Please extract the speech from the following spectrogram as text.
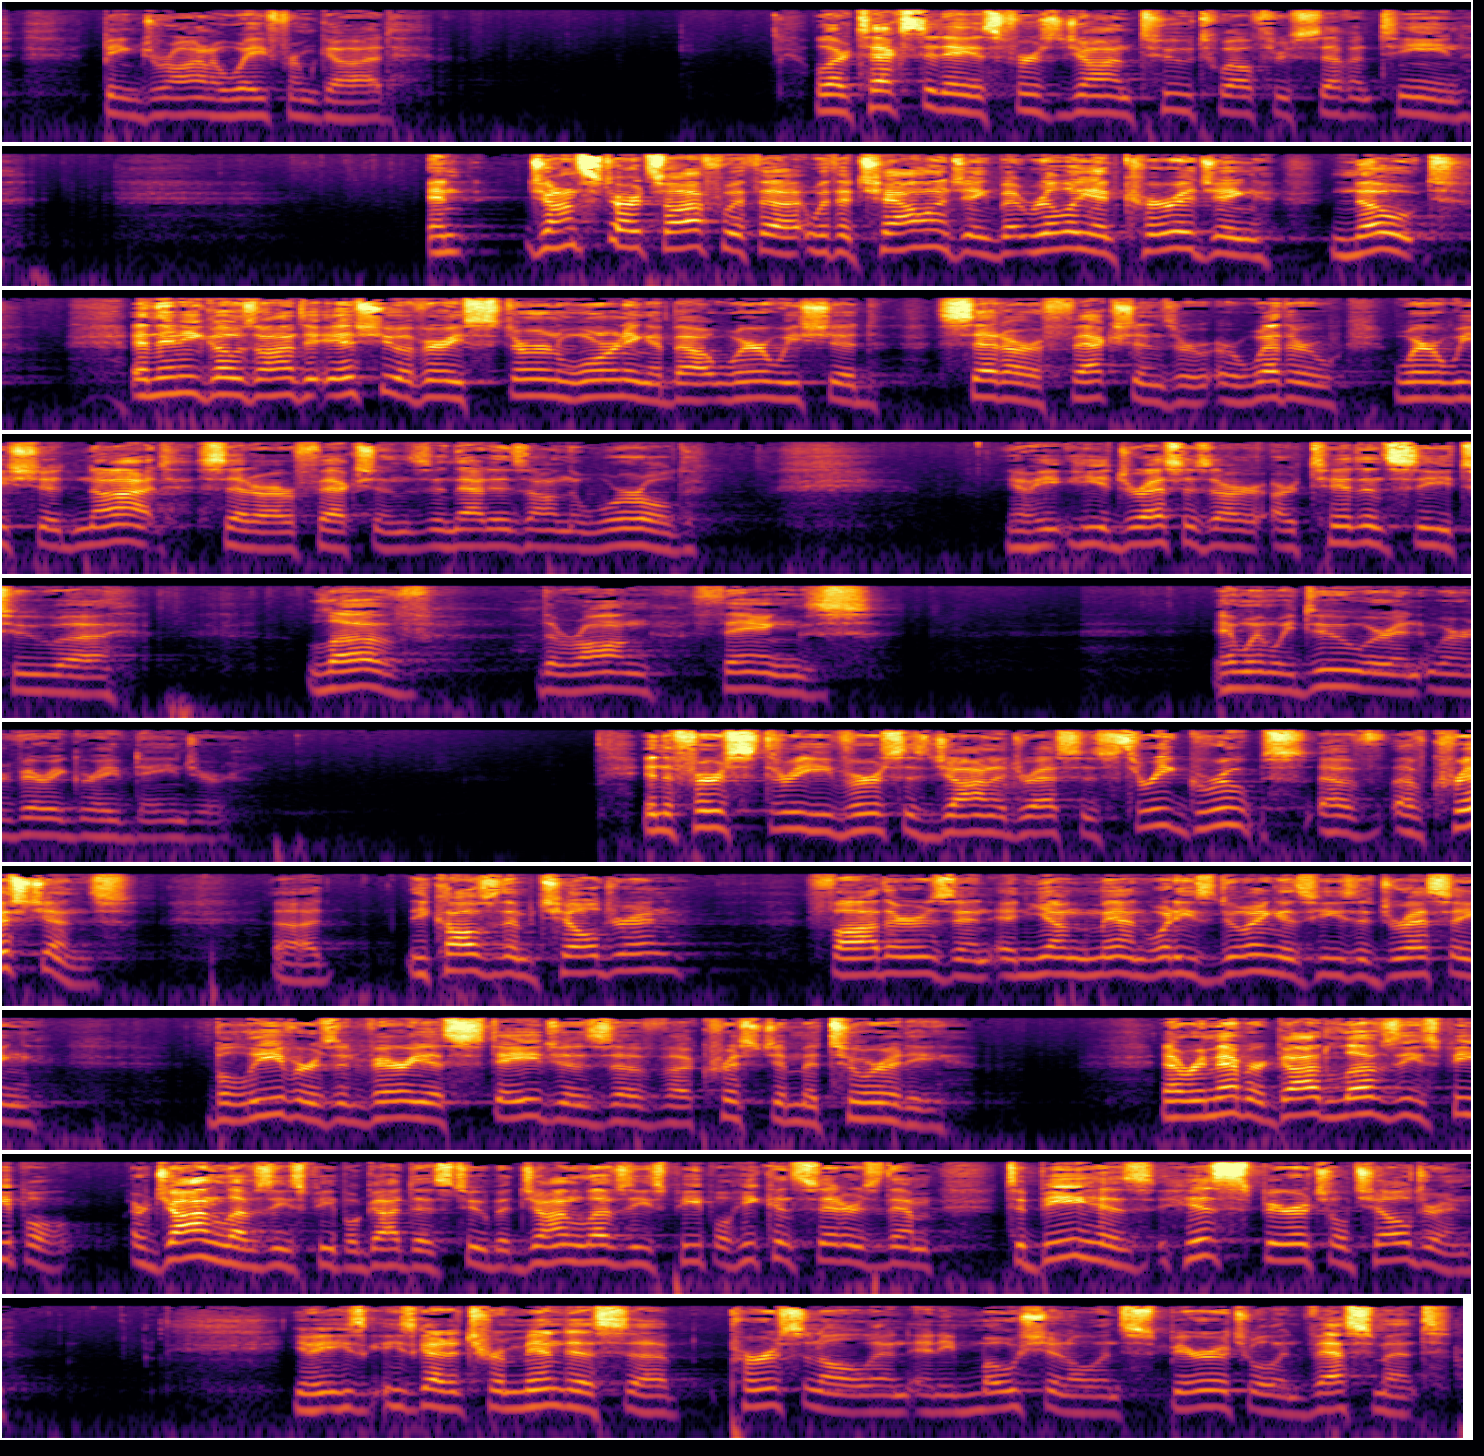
being drawn away from God. Well, our text today is 1 John 2 12 through 17. And John starts off with a, with a challenging but really encouraging note and then he goes on to issue a very stern warning about where we should set our affections or, or whether where we should not set our affections, and that is on the world. You know, he, he addresses our, our tendency to uh, love the wrong things. And when we do, we're in, we're in very grave danger. In the first three verses, John addresses three groups of, of Christians uh, he calls them children, fathers, and, and young men. What he's doing is he's addressing believers in various stages of uh, Christian maturity. Now remember, God loves these people, or John loves these people, God does too, but John loves these people. He considers them to be his, his spiritual children. You know, he's, he's got a tremendous uh, personal and, and emotional and spiritual investment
